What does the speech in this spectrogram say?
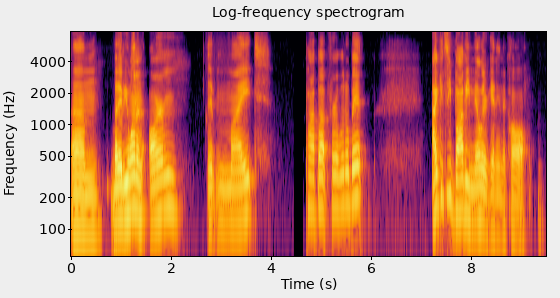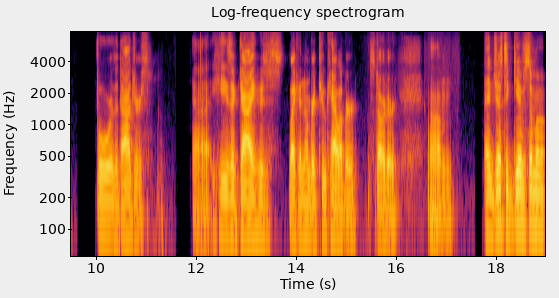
Um, but if you want an arm that might pop up for a little bit, I could see Bobby Miller getting the call for the Dodgers. Uh, he's a guy who's like a number two caliber starter. Um, and just to give some of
